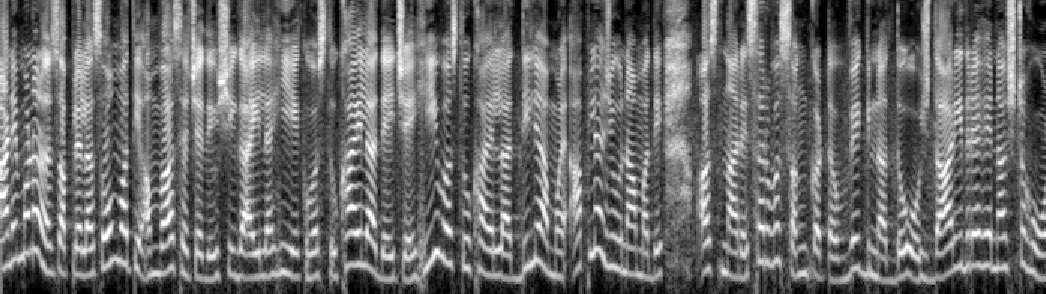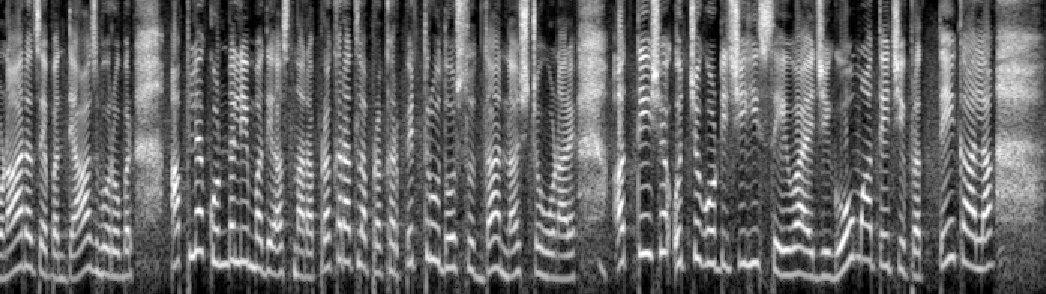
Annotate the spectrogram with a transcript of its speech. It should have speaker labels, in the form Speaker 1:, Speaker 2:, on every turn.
Speaker 1: आणि म्हणूनच आपल्याला सोमवती अमावास्याच्या दिवशी गाईला ही एक वस्तू खायला द्यायची आहे. ही वस्तू खायला दिल्यामुळे आपल्या जीवनामध्ये असणारे सर्व संकट विघ्न दोष दारिद्र्य हे नष्ट होणारच आहे. पण त्याचबरोबर आपल्या कुंडलीमध्ये असणारा प्रखरातला प्रखर पितृदोषसुद्धा नष्ट होणार आहे. अतिशय उच्च कोटीची ही सेवा आहे जी गोमातेची प्रत्येकाला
